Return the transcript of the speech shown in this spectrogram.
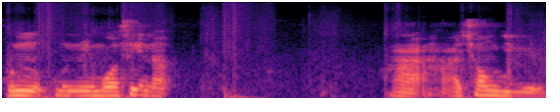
คุณคุณมีโมซินอะหาหาช่องยิงอยู่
